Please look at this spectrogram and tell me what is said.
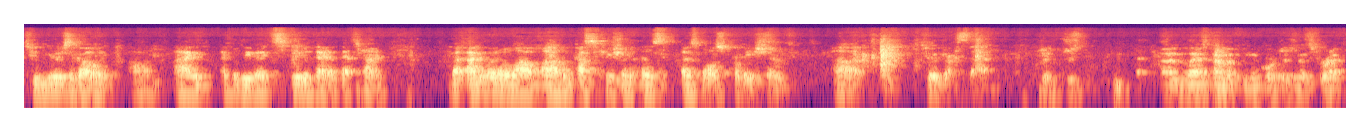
two years ago, um, I, I believe I excluded that at that time. But I'm going to allow uh, the prosecution as, as well as probation uh, to address that. Ju- Just, uh, last comment from the court judge, that's correct.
